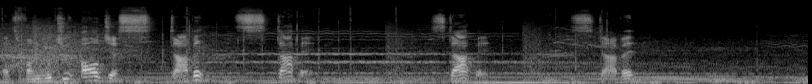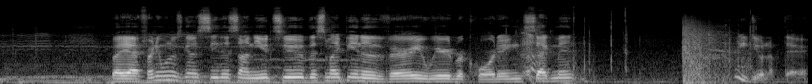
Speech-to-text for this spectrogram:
that's fun. Would you all just stop it? Stop it. Stop it. Stop it. But yeah, for anyone who's gonna see this on YouTube, this might be in a very weird recording segment. What are you doing up there?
